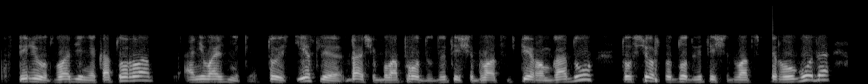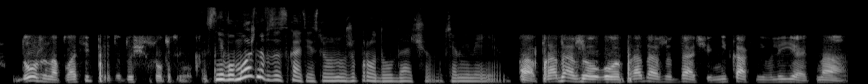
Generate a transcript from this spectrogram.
в период владения которого они возникли. То есть, если дача была продана в 2021 году, то все, что до 2021 года, должен оплатить предыдущий собственник. С него можно взыскать, если он уже продал дачу, тем не менее? А, продажа, продажа дачи никак не влияет на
